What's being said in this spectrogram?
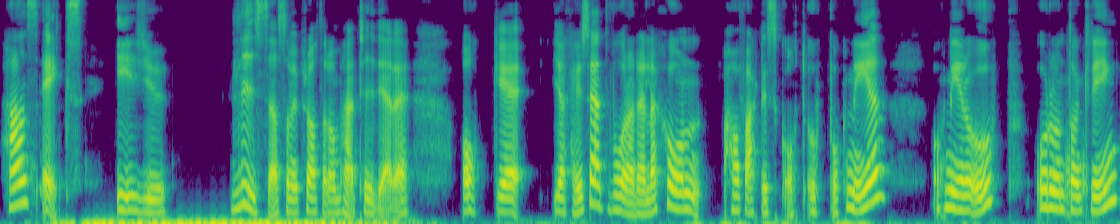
hans ex är ju Lisa som vi pratade om här tidigare. Och eh, jag kan ju säga att vår relation har faktiskt gått upp och ner och ner och upp och runt omkring.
